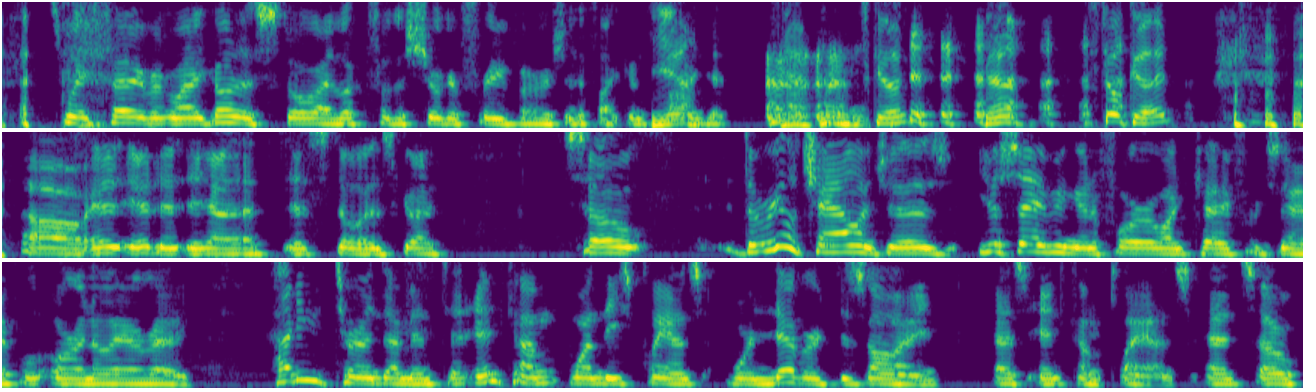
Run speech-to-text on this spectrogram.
it's my favorite. When I go to the store, I look for the sugar-free version if I can yeah. find it. It's good. Yeah, still good. oh, it, it, yeah, it, it still is good. So, the real challenge is you're saving in a 401k, for example, or an IRA. How do you turn them into income when these plans were never designed as income plans? And so,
